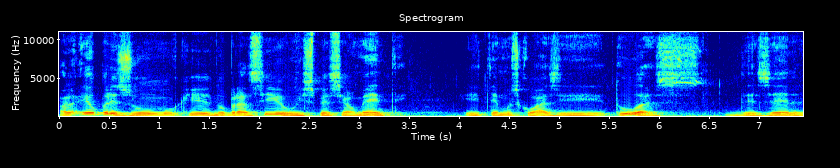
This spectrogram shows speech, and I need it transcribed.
Olha, eu presumo que no Brasil, especialmente, e temos quase duas dezenas,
